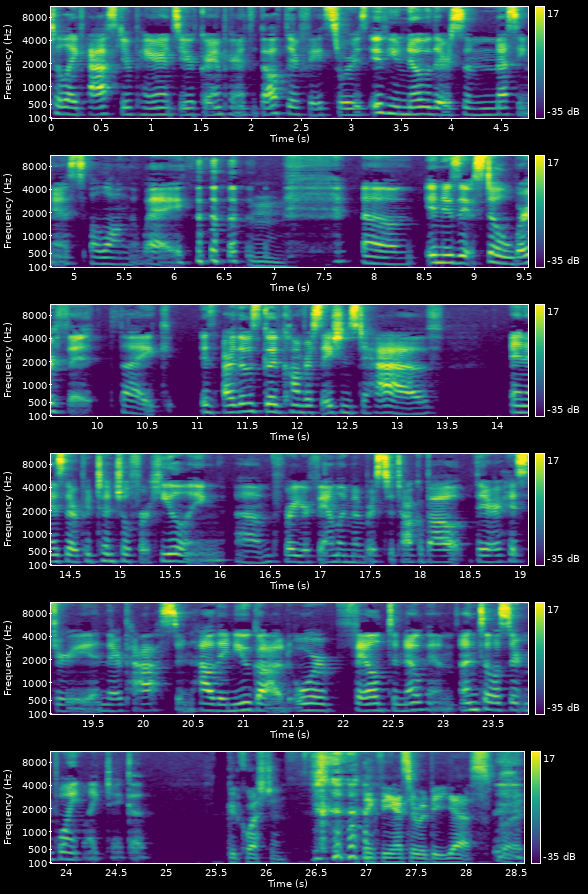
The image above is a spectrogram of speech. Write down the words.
to like ask your parents or your grandparents about their faith stories if you know there's some messiness along the way. mm. um, and is it still worth it? Like, is are those good conversations to have? And is there potential for healing um, for your family members to talk about their history and their past and how they knew God or failed to know Him until a certain point, like Jacob? Good question. I think the answer would be yes, but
